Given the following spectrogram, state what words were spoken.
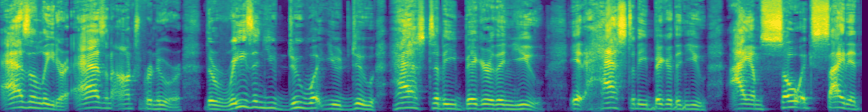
As a leader, as an entrepreneur, the reason you do what you do has to be bigger than you. It has to be bigger than you. I am so excited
